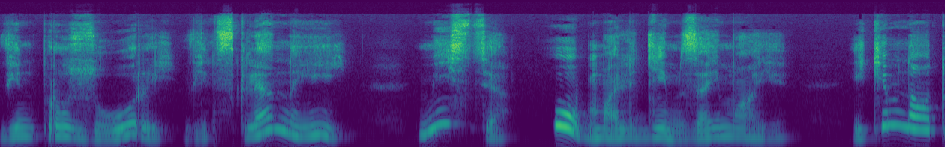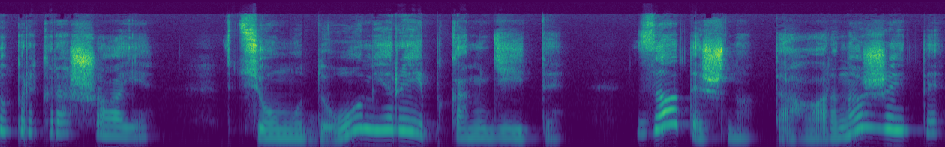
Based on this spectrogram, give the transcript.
він прозорий, він скляний. Місця обмаль дім займає і кімнату прикрашає. Цьому домі рибкам, діти, затишно та гарно жити.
